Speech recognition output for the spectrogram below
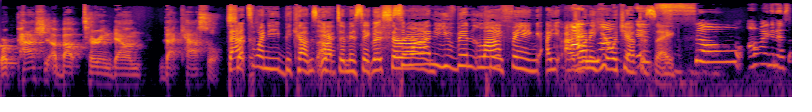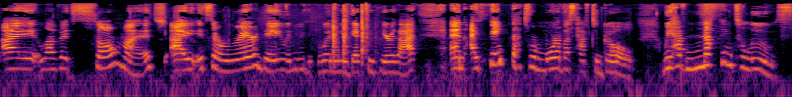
or passionate about tearing down that castle. That's when he becomes yeah. optimistic. But Saron, Saron, you've been laughing. Please. I, I, I want to hear what you have to say. So, oh my goodness, I love it so much. I it's a rare day when you when we get to hear that, and I think that's where more of us have to go. We have nothing to lose.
